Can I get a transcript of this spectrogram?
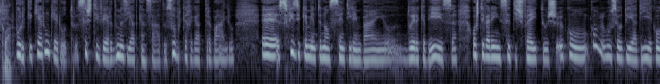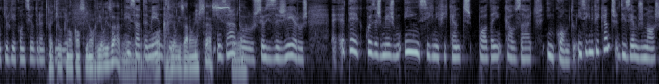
Claro. Porque quer um, quer outro, se estiver demasiado cansado, sobrecarregado de trabalho, eh, se fisicamente não se sentirem bem, ou doer a cabeça, ou estiverem insatisfeitos eh, com, com o seu dia a dia, com aquilo que aconteceu durante o Aquilo dia. que não conseguiram realizar. Ou Exatamente. que realizaram em excesso. Exato, os seus exageros, eh, até coisas mesmo insignificantes podem causar incómodo. Insignificantes, dizemos nós,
